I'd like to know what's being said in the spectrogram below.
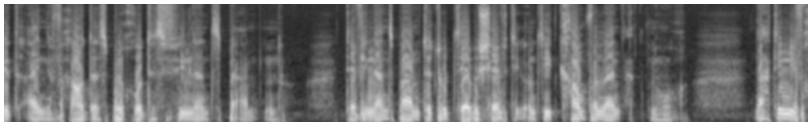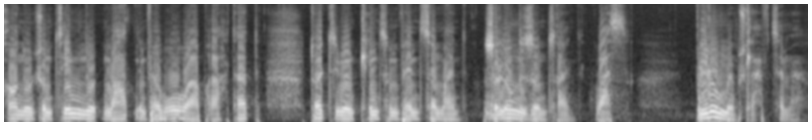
betritt eine Frau das Büro des Finanzbeamten. Der Finanzbeamte tut sehr beschäftigt und sieht kaum von seinen Akten hoch. Nachdem die Frau nun schon zehn Minuten Warten im Büro verbracht hat, deutet sie mit dem Kind zum Fenster und meint, soll ungesund sein. Was? Blumen im Schlafzimmer.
